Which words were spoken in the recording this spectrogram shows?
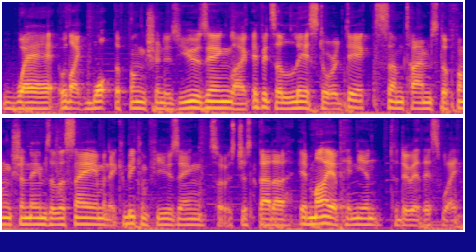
where or like what the function is using. Like if it's a list or a dict, sometimes the function names are the same and it can be confusing. So it's just better, in my opinion, to do it this way.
